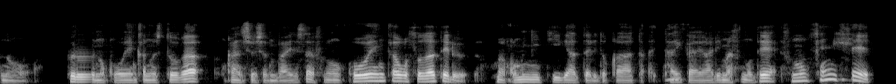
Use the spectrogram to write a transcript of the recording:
あの、プロの講演家の人が監修者の場合でしたら、その講演家を育てる、まあ、コミュニティであったりとか、大会がありますので、その先生、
